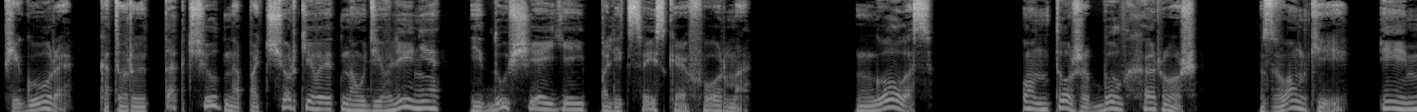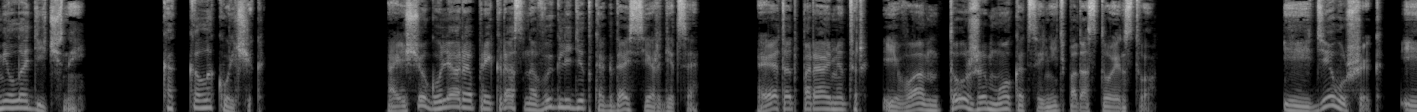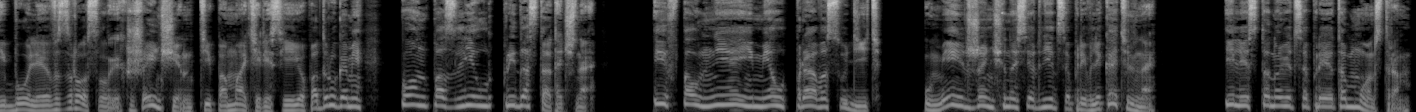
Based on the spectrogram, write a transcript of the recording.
Фигура, которую так чудно подчеркивает на удивление идущая ей полицейская форма. Голос. Он тоже был хорош, звонкий и мелодичный, как колокольчик. А еще Гуляра прекрасно выглядит, когда сердится. Этот параметр Иван тоже мог оценить по достоинству. И девушек, и более взрослых женщин, типа матери с ее подругами, он позлил предостаточно. И вполне имел право судить, умеет женщина сердиться привлекательно или становится при этом монстром.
